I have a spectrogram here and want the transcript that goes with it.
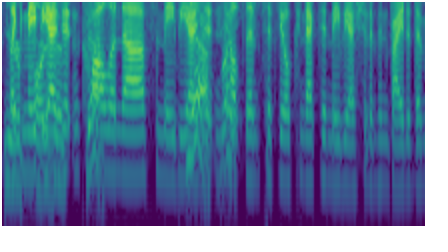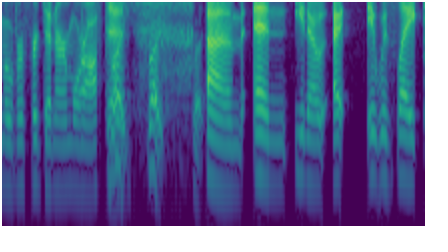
you're like maybe I didn't yeah, call enough. Maybe Yeah, I didn't right. help them to feel connected. Maybe I should have invited them over for dinner more often. Right, right, right. Um, and you know, I, it was like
